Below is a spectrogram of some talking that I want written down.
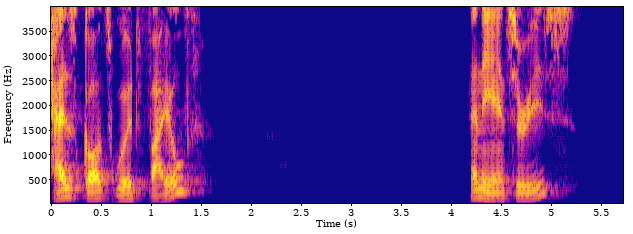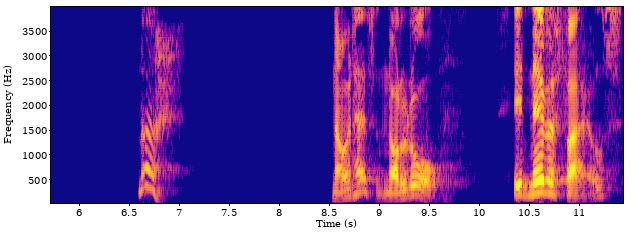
Has God's word failed? And the answer is no. No, it hasn't. Not at all. It never fails.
